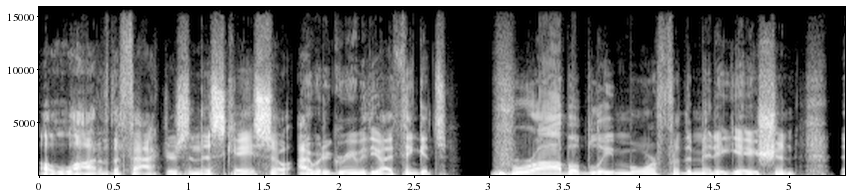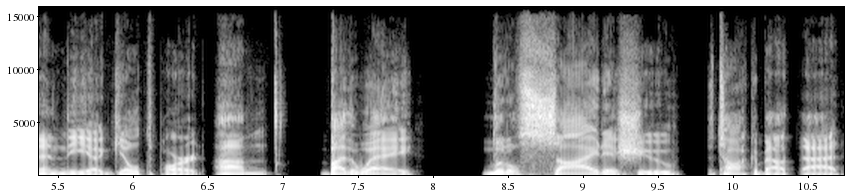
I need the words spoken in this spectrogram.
a lot of the factors in this case. So I would agree with you. I think it's probably more for the mitigation than the uh, guilt part. Um, by the way, little side issue to talk about that.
